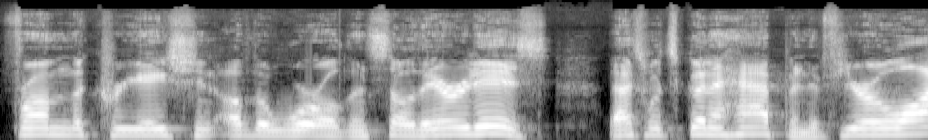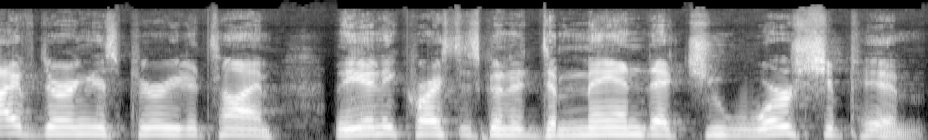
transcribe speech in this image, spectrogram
from the creation of the world. And so there it is. That's what's going to happen. If you're alive during this period of time, the Antichrist is going to demand that you worship him,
